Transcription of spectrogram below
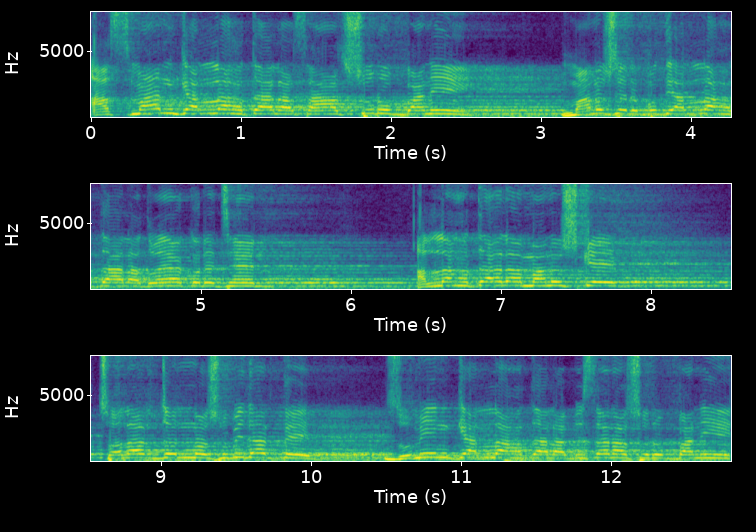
আসমানকে আল্লাহ তাআলা সাজ স্বরূপ বাণী মানুষের প্রতি আল্লাহ তাআলা দয়া করেছেন। আল্লাহ তাআলা মানুষকে চলার জন্য সুবিধার্থে জমিনকে আল্লাহ তাআলা বিছানা স্বরূপ বানিয়ে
